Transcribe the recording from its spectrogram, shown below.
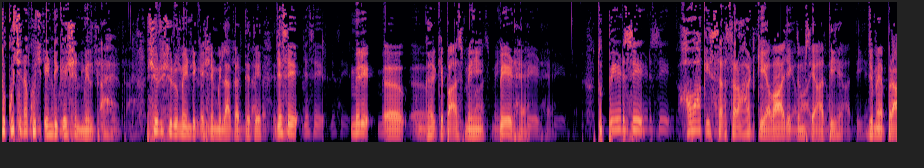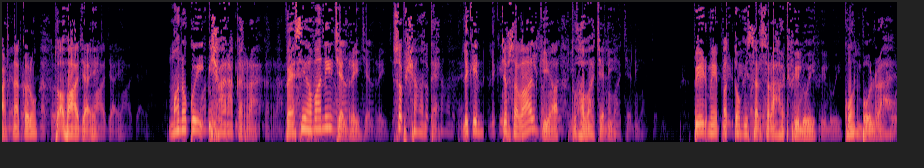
तो कुछ ना कुछ इंडिकेशन मिलता है। शुरू शुरू में इंडिकेशन मिला करते थे। जैसे मेरे घर के पास में ही पेड़ है। तो पेड़ से हवा की सरसराहट की आवाज़ एकदम से आती है। जब मैं प्रार्थना करूँ तो आवाज़ आए। मानो कोई इशारा कर रहा है। वैसे हवा नहीं चल रही। सब शांत है। लेकिन जब सवाल किया तो हवा चली। पेड़ में पत्तों की सरसराहट फील हुई। कौन बोल रहा है?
